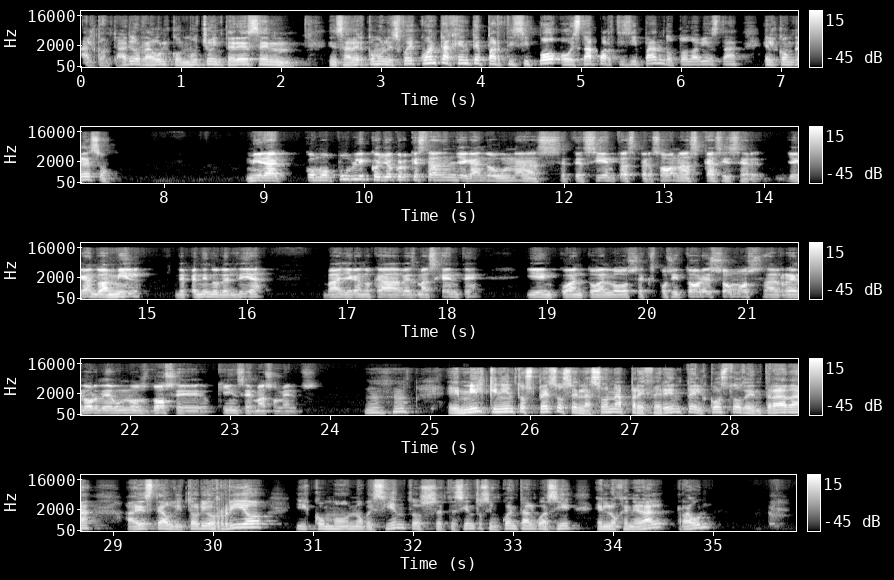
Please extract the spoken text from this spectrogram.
Al contrario, Raúl, con mucho interés en, en, saber cómo les fue. ¿Cuánta gente participó o está participando? Todavía está el Congreso. Mira, como público yo creo que están llegando unas 700 personas, casi ser, llegando a mil, dependiendo del día. Va llegando cada vez más gente. Y en cuanto a los expositores, somos alrededor de unos 12 o 15 más o menos. Uh -huh. eh, 1.500 pesos en la zona preferente, el costo de entrada a este auditorio Río y como 900, 750, algo así en lo general, Raúl.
